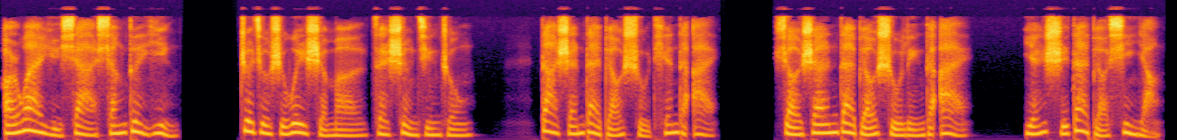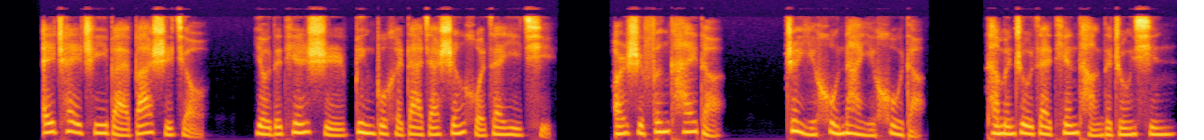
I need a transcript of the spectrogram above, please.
而外与下相对应，这就是为什么在圣经中，大山代表属天的爱，小山代表属灵的爱，岩石代表信仰。H H 一百八十九，有的天使并不和大家生活在一起，而是分开的，这一户那一户的，他们住在天堂的中心，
